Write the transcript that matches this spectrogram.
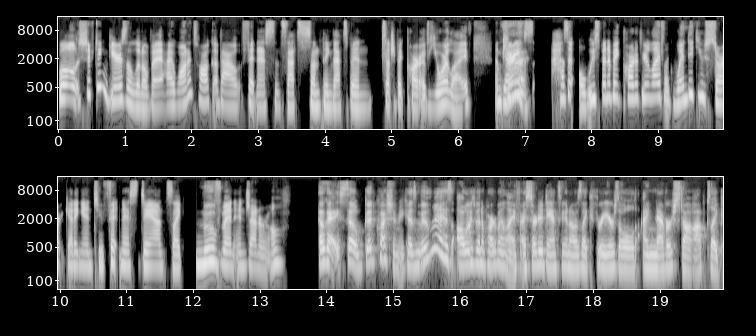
Well, shifting gears a little bit, I want to talk about fitness since that's something that's been such a big part of your life. I'm Yeah. curious, has it always been a big part of your life? Like, when did you start getting into fitness, dance, like movement in general? Okay, so good question because movement has always been a part of my life. I started dancing when I was like three years old. I never stopped. Like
